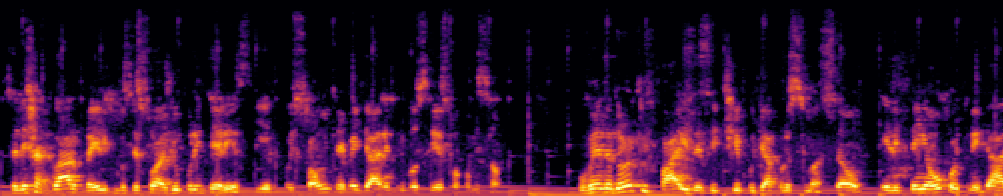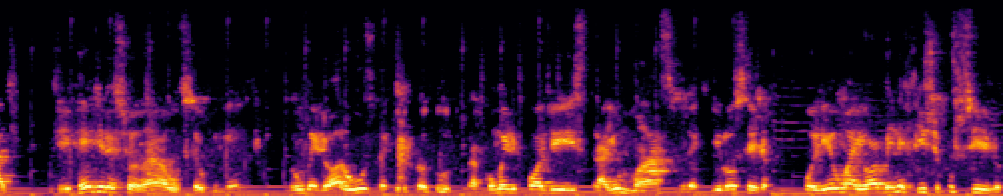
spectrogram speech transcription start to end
você deixa claro para ele que você só agiu por interesse e ele foi só um intermediário entre você e a sua comissão. O vendedor que faz esse tipo de aproximação, ele tem a oportunidade de redirecionar o seu cliente para um melhor uso daquele produto, para como ele pode extrair o máximo daquilo, ou seja, colher o maior benefício possível.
